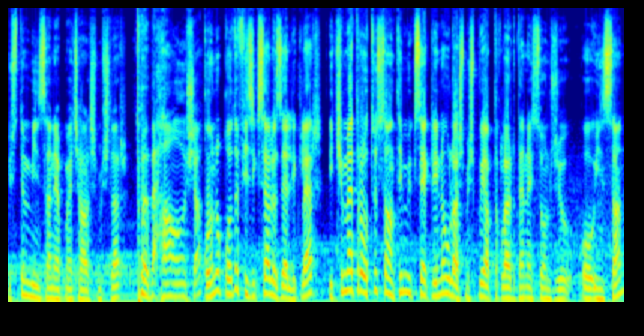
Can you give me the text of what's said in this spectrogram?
Üstün bir insan yapmaya çalışmışlar. Tövbe haşa. Konu kodu fiziksel özellikler. 2 metre 30 santim yüksekliğine ulaşmış bu yaptıkları deney sonucu o insan.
